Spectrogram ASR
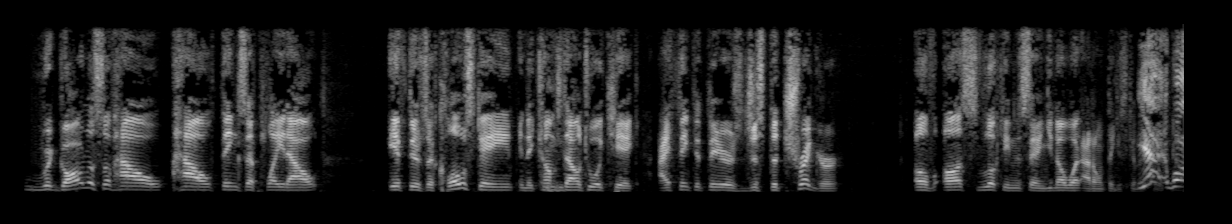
regardless of how how things have played out, if there's a close game and it comes down to a kick, I think that there's just the trigger of us looking and saying, you know what, I don't think it's going to. Yeah, well,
